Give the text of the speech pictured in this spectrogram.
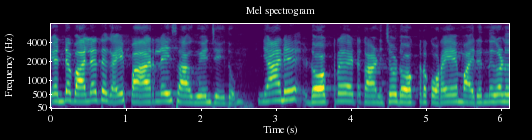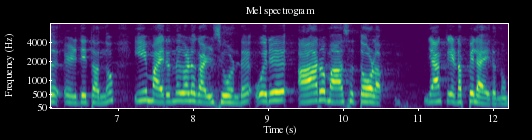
എന്റെ വലത് കൈ പാരലൈസ് ആകുകയും ചെയ്തു. ഞാൻ ഡോക്ടറെ കാണിച്ചു. ഡോക്ടർ കുറേ മരുന്നുകൾ എഴുതി തന്നു. ഈ മരുന്നുകൾ കഴിച്ചുകൊണ്ട് ഒരു ആറ് മാസത്തോളം ഞാൻ കിടപ്പിലായിരുന്നു.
